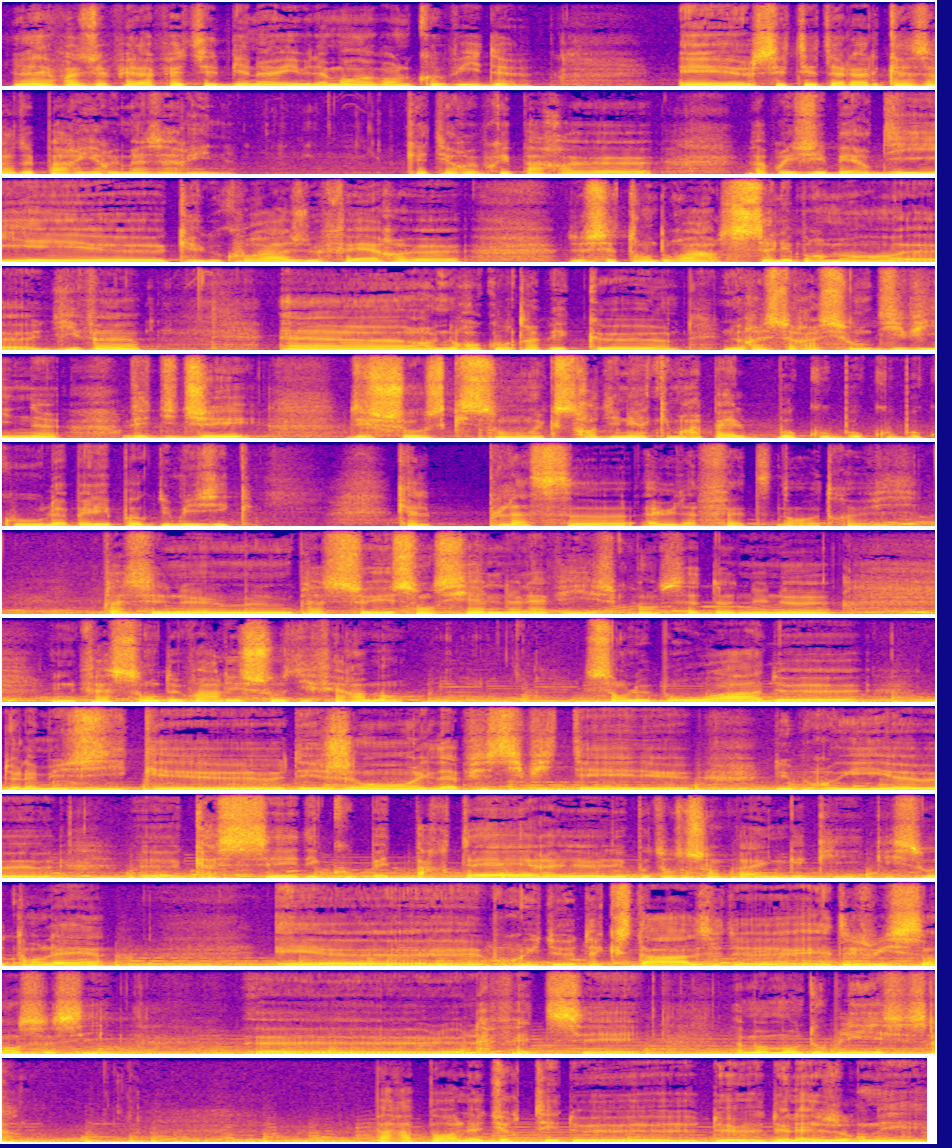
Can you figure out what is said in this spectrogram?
La dernière fois que j'ai fait la fête, c'est bien évidemment avant le Covid. Et euh, c'était à l'Alcazar de Paris, rue Mazarine, qui a été repris par euh, Fabrice Giberdi et euh, qui a eu le courage de faire de cet endroit célèbrement divin une rencontre avec une restauration divine, des DJ, des choses qui sont extraordinaires, qui me rappellent beaucoup, beaucoup, beaucoup la belle époque de musique. Quelle place euh, a eu la fête dans votre vie Place, une, place essentielle de la vie, je pense. Ça donne une, une façon de voir les choses différemment. Sans le brouhaha de, de la musique, euh, des gens et de la festivité, du, bruit euh, cassé, des coupettes par terre, et des bouteilles de champagne qui, qui sautent en l'air, et bruit de- d'extase et, de, et de jouissance aussi. Euh, la fête, c'est un moment d'oubli, c'est ça? Par rapport à la dureté de, de, la journée,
